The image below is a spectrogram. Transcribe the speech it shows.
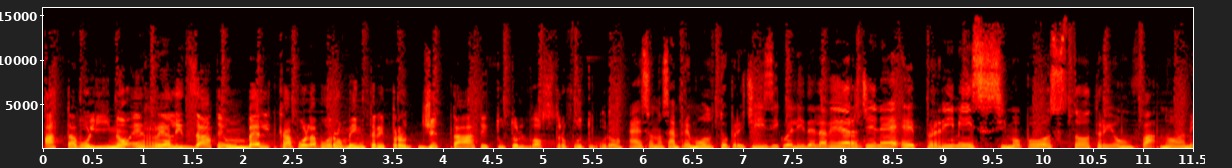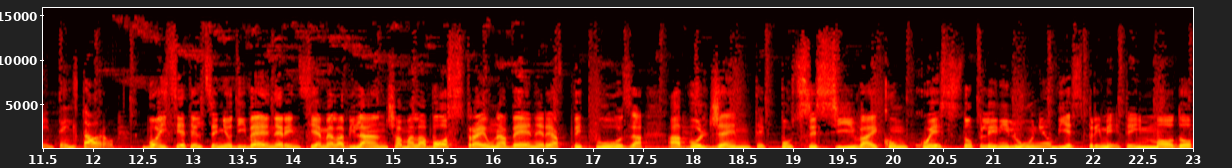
a tavolino e realizzate un bel capolavoro mentre progettate tutto il vostro futuro. Eh, sono sempre molto precisi quelli della Vergine e primissimo posto trionfa nuovamente il toro. Voi siete il segno di Venere insieme alla bilancia, ma la vostra è una Venere affettuosa, avvolgente, possessiva e con questo plenilunio vi esprimete in modo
